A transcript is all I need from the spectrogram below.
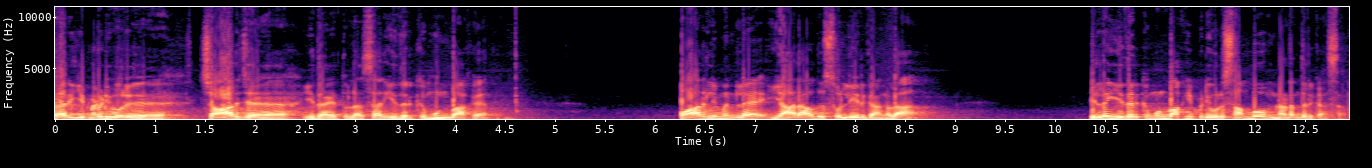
சார் இப்படி ஒரு சார்ஜ இதாயத்துல்லா சார் இதற்கு முன்பாக பார்லிமெண்ட்ல யாராவது சொல்லியிருக்காங்களா? இல்லை இதற்கு முன்பாக இப்படி ஒரு சம்பவம் நடந்திருக்கா சார்?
